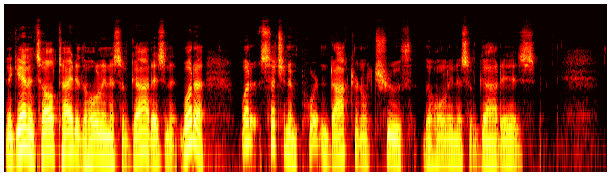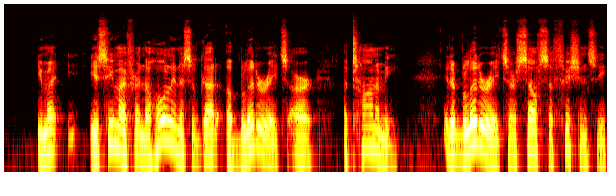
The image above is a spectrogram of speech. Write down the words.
And again, it's all tied to the holiness of God, isn't it? What a what such an important doctrinal truth the holiness of God is. You might you see, my friend, the holiness of God obliterates our autonomy. It obliterates our self sufficiency,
